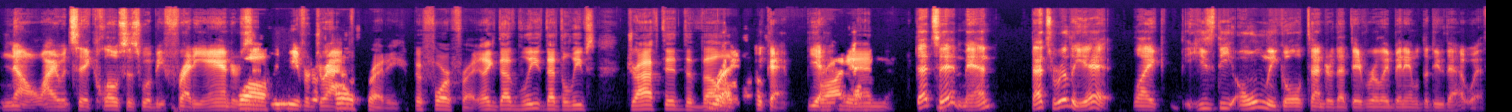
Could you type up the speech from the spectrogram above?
no, I would say closest would be Freddie Andersen. Well, for draft before Freddie, before Freddie, like that Leaf that the Leafs drafted, developed, right. okay, yeah, brought in. That's it, man. That's really it. Like he's the only goaltender that they've really been able to do that with.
